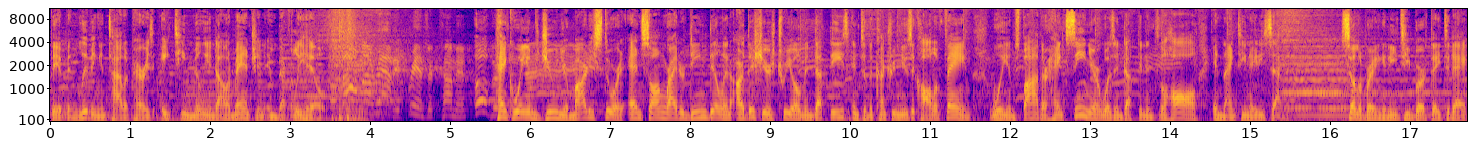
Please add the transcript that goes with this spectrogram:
They have been living in Tyler Perry's $18 million mansion in Beverly Hills. Hank Williams Jr., Marty Stuart, and songwriter Dean Dillon are this year's trio of inductees into the Country Music Hall of Fame. Williams' father, Hank Sr., was inducted into the hall in 1987. Celebrating an ET birthday today,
